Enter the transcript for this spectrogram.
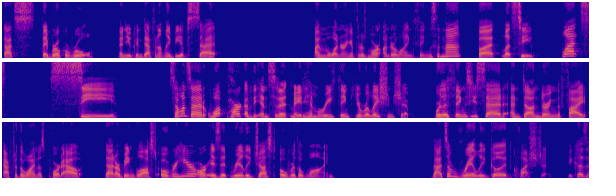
that's, they broke a rule, and you can definitely be upset. I'm wondering if there's more underlying things than that. But let's see. Let's see. Someone said, What part of the incident made him rethink your relationship? Were the things he said and done during the fight after the wine was poured out that are being glossed over here, or is it really just over the wine? That's a really good question because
